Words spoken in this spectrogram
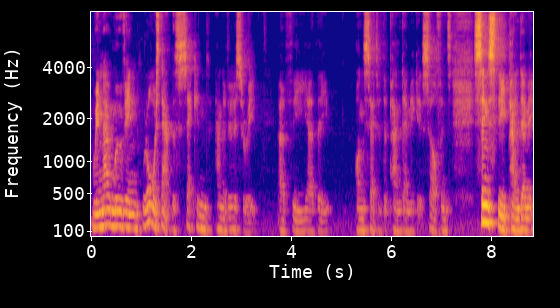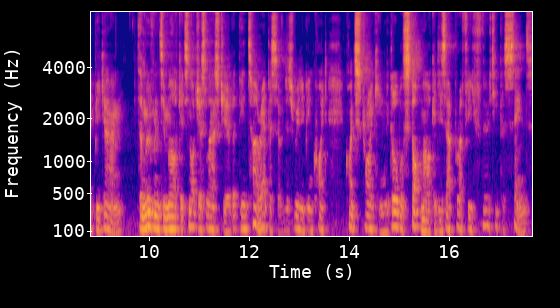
we're now moving. We're almost at the second anniversary of the uh, the onset of the pandemic itself, and since the pandemic began, the movement in markets, not just last year, but the entire episode has really been quite, quite striking. The global stock market is up roughly 30%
